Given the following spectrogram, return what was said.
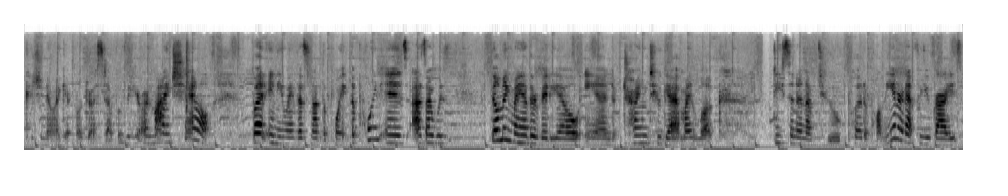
because you know I get real dressed up over here on my channel. But anyway, that's not the point. The point is, as I was filming my other video and trying to get my look decent enough to put upon the internet for you guys,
